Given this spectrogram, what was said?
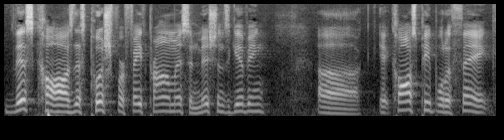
this cause, this push for faith promise and missions giving, uh, it caused people to think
